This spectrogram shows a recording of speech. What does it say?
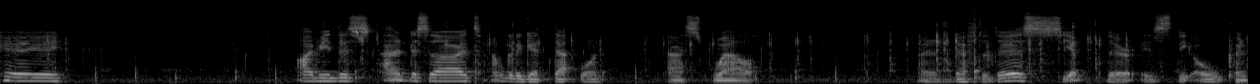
Okay. I mean this andesite, I'm gonna get that one as well. And after this, yep, there is the open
